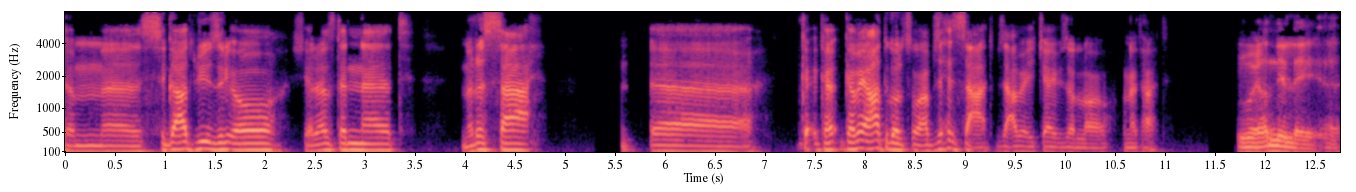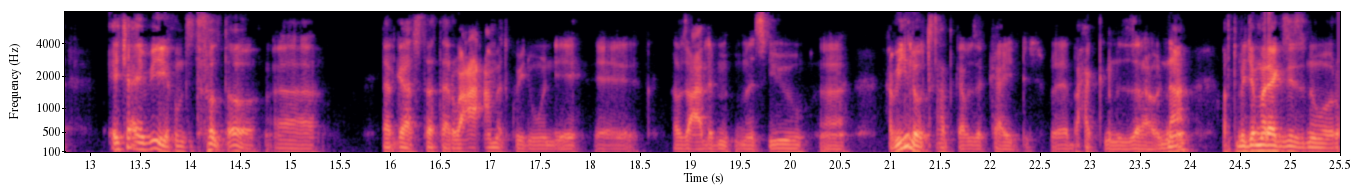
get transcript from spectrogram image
ከም ስግኣት ድዩ ዝሪኦ ሸለልትነት ምርሳሕ ከመይ ኢኻ ትገልፁ ኣብዚ ሕዚ ሰዓት ብዛዕባ ኤች ኣይቪ ዘሎ ኩነታት ይቕኒለይ ኤች ኣይቪ ከምቲ ትፈልጦ ዳርጋ ስታት ኣርባዓ ዓመት ኮይኑ እውን ካብዚ ዓለም መፅዩ ዓብዪ ለውጥታት ካብ ዘካይድ ብሓቂ ንምዝራብ እና ኣብቲ መጀመርያ ግዜ ዝነበሮ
